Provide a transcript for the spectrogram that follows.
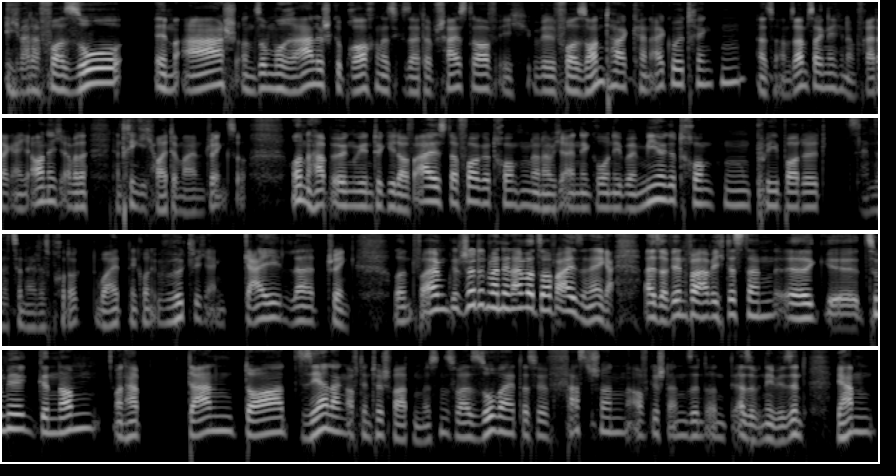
ich war davor so im Arsch und so moralisch gebrochen, dass ich gesagt habe, scheiß drauf, ich will vor Sonntag kein Alkohol trinken, also am Samstag nicht und am Freitag eigentlich auch nicht, aber dann trinke ich heute mal einen Drink so. Und habe irgendwie einen Tequila auf Eis davor getrunken, dann habe ich einen Negroni bei mir getrunken, pre-bottled, sensationelles Produkt, White Negroni, wirklich ein geiler Drink. Und vor allem schüttet man den einfach so auf Eis. Na, egal. Also auf jeden Fall habe ich das dann äh, zu mir genommen und habe dann dort sehr lang auf den Tisch warten müssen. Es war so weit, dass wir fast schon aufgestanden sind und, also, nee, wir sind, wir haben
